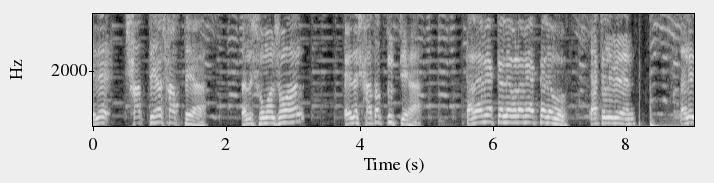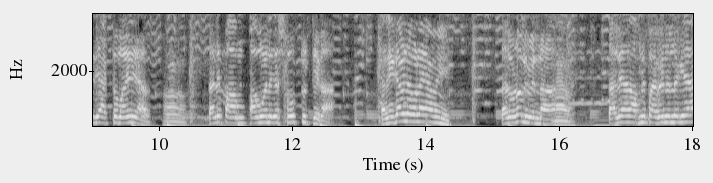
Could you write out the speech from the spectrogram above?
এই যে সাত টাকা সাত টাকা। তাহলে সমান সমান এই যে সাতাত্তর টাকা। তাহলে আমি একটা নেব আমি একটা নেব একটা নেবেন। তাহলে এই যে একটা মাইনাস হ্যাঁ। তাহলে পাম পাম হলে গিয়ে সত্তর টাকা। তাহলে এটাও নেব না আমি। তাহলে ওটা নেবেন না। হ্যাঁ। তাহলে আর আপনি পাইবেন হলে গিয়া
